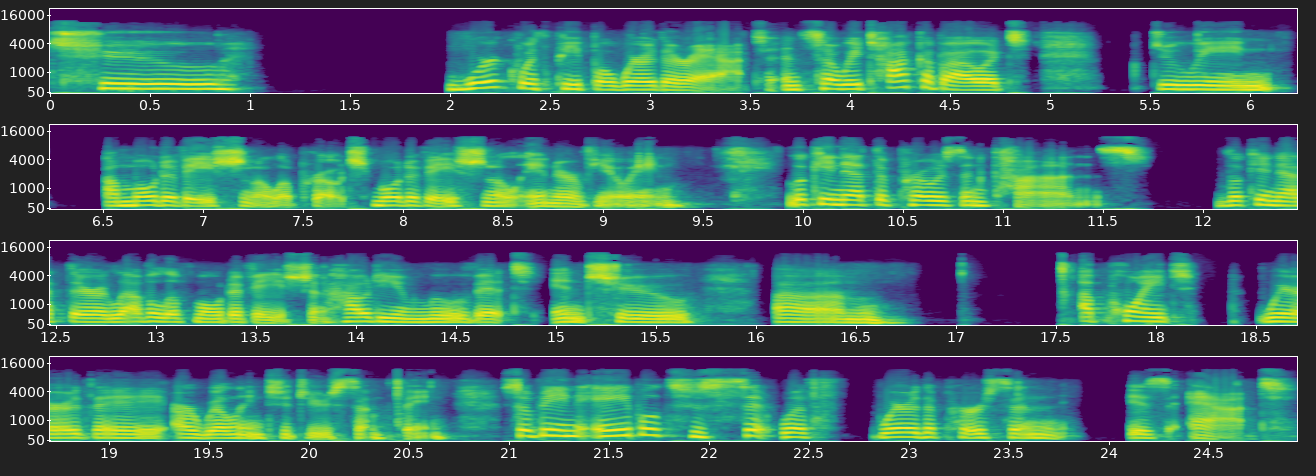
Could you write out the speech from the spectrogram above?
to work with people where they're at. And so we talk about doing a motivational approach, motivational interviewing, looking at the pros and cons, looking at their level of motivation. How do you move it into um, a point where they are willing to do something? So, being able to sit with where the person is at.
